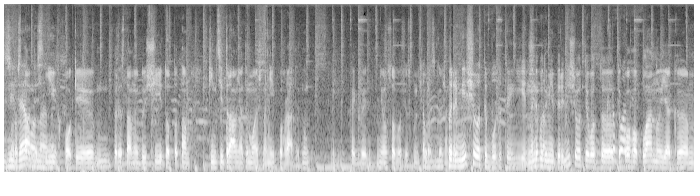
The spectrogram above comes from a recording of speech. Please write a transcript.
Зійде розтане вона, сніг, поки перестануть дощі, тобто там в кінці травня ти можеш на ній пограти. Ну, м, як би не особа фізкультура, скажімо. Переміщувати будете її? Ми чи не там? будемо її переміщувати от, е, Роботи. такого плану, як ем,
